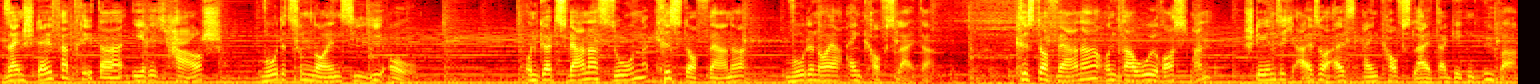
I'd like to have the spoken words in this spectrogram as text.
Sein Stellvertreter Erich Harsch wurde zum neuen CEO. Und Götz Werners Sohn Christoph Werner wurde neuer Einkaufsleiter. Christoph Werner und Raoul Rossmann stehen sich also als Einkaufsleiter gegenüber.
